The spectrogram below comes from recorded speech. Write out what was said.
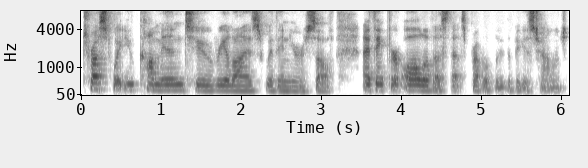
trust what you come in to realize within yourself. I think for all of us, that's probably the biggest challenge.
